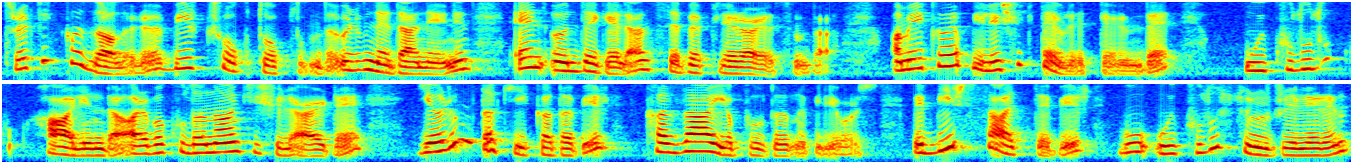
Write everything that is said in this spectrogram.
Trafik kazaları birçok toplumda ölüm nedenlerinin en önde gelen sebepleri arasında. Amerika Birleşik Devletleri'nde uykululuk halinde araba kullanan kişilerde yarım dakikada bir kaza yapıldığını biliyoruz. Ve bir saatte bir bu uykulu sürücülerin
